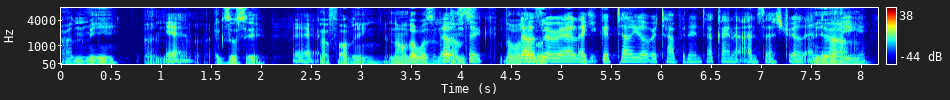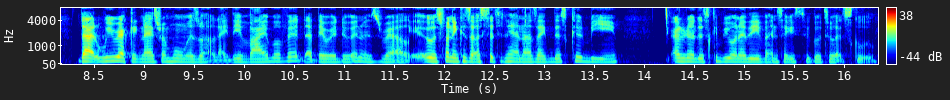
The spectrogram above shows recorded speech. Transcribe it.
and me, and Yeah. uh, Exaucé Yeah. performing. No, that wasn't. That was sick. That was that was a real like you could tell you were tapping into a kind of ancestral energy Yeah. that we recognize from home as well. Like the vibe of it that they were doing was real. It was funny because I was sitting here and I was like, this could be, I don't know, this could be one of the events I used to go to at school.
